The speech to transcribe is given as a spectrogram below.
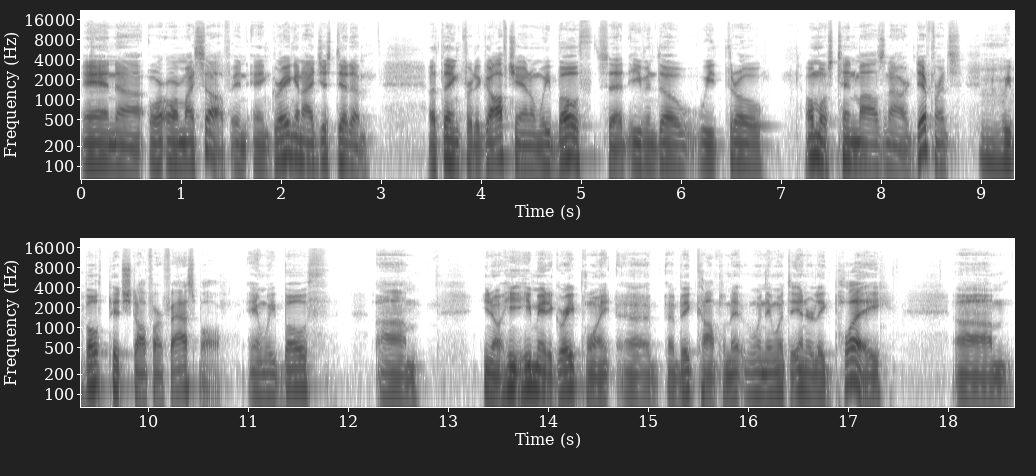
and uh, or or myself and and Greg and I just did a. a thing for the Golf Channel. We both said, even though we throw almost 10 miles an hour difference, we both pitched off our fastball. And we both, um, you know, he, he made a great point, uh, a big compliment. When they went to interleague play, um,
